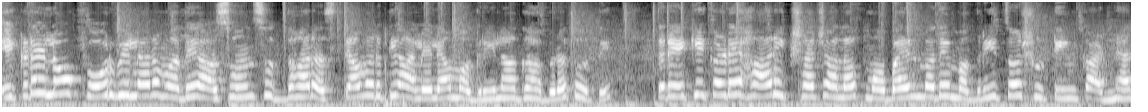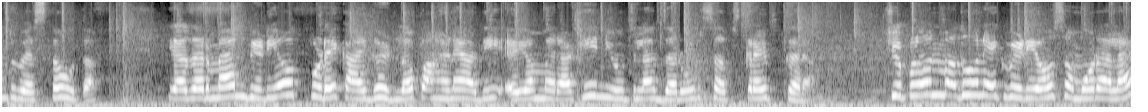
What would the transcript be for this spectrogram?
इकडे लोक फोर व्हीलरमध्ये असून सुद्धा रस्त्यावरती आलेल्या मगरीला घाबरत होते. तर एकीकडे हा रिक्षा चालक मोबाईलमध्ये मगरीचं शूटिंग काढण्यात व्यस्त होता. या दरम्यान व्हिडिओत पुढे काय घडलं पाहण्याआधी एम मराठी न्यूजला जरूर सबस्क्राईब करा. चिपळूणमधून एक व्हिडिओ समोर आलाय.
